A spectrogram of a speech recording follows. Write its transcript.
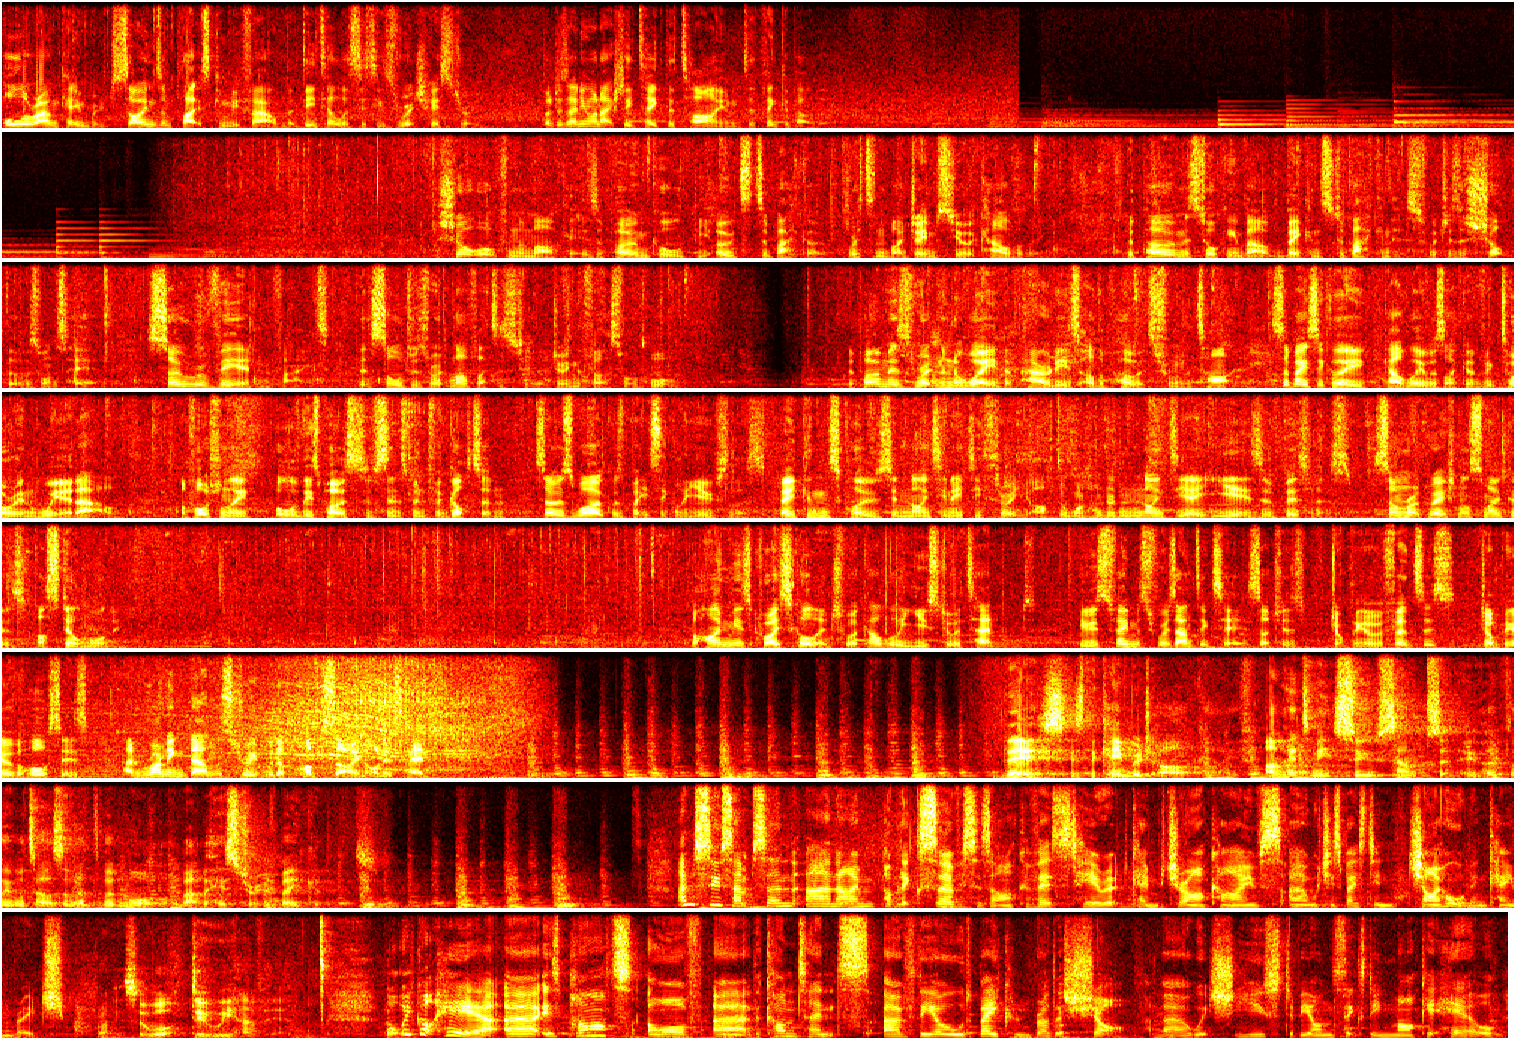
All around Cambridge, signs and plaques can be found that detail the city's rich history, but does anyone actually take the time to think about them? A short walk from the market is a poem called The Ode to Tobacco, written by James Stuart Calverley. The poem is talking about Bacon's Tobacconist, which is a shop that was once here, so revered in fact that soldiers wrote love letters to it during the First World War. The poem is written in a way that parodies other poets from the time. So basically, Calverley was like a Victorian Weird Al. Unfortunately, all of these poets have since been forgotten, so his work was basically useless. Bacon's closed in 1983 after 198 years of business. Some recreational smokers are still mourning. Behind me is Christ College, where Calverley used to attend. He was famous for his antics here, such as jumping over fences, jumping over horses, and running down the street with a pub sign on his head. This is the Cambridge Archive. I'm here to meet Sue Sampson, who hopefully will tell us a little bit more about the history of Bacon's. Sue Sampson and I'm Public Services Archivist here at Cambridge Archives, uh, which is based in Shire Hall in Cambridge. Right, so what do we have here? What we've got here uh, is part of uh, the contents of the old Bacon Brothers shop, uh, which used to be on 16 Market Hill.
